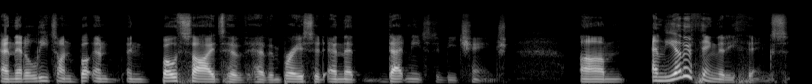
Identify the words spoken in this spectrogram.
and that elites on, bo and, and both sides have, have embraced it, and that that needs to be changed. Um, and the other thing that he thinks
